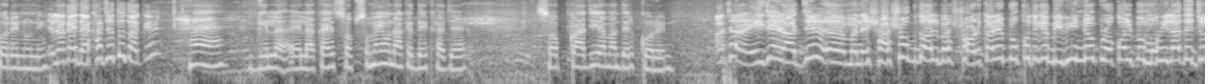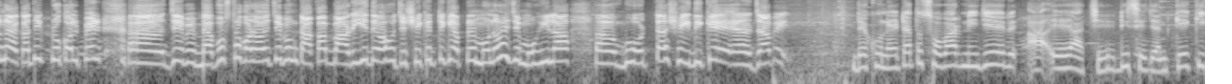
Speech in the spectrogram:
করেন উনি। এলাকায় দেখা যেত তাকে? হ্যাঁ গেলা এলাকায় সবসময় ওনাকে দেখা যায়। সব কাজই আমাদের করেন। আচ্ছা এই যে রাজ্যের মানে শাসক দল বা সরকারের পক্ষ থেকে বিভিন্ন প্রকল্প মহিলাদের জন্য একাধিক প্রকল্পের যে ব্যবস্থা করা হয়েছে এবং টাকা বাড়িয়ে দেওয়া হচ্ছে, সেক্ষেত্রে কি আপনার মনে হয় যে মহিলা ভোটটা সেই দিকে যাবে? দেখুন, এটা তো সবার নিজের এ আছে ডিসিশন কে কি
